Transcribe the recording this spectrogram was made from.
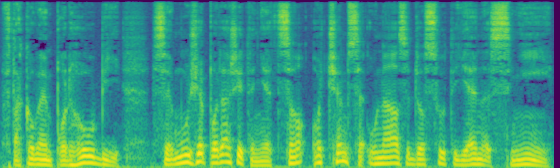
V takovém podhoubí se může podařit něco, o čem se u nás dosud jen sní,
